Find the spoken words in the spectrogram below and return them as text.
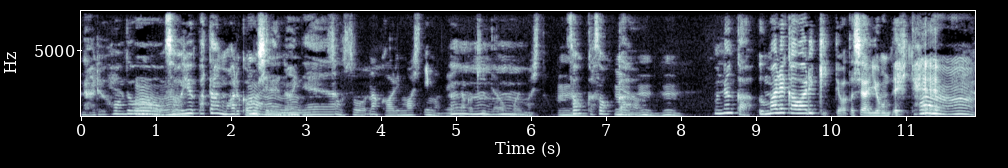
なるほど、うんうんそういうパターンもあるかもしれないうんうんね。うんそうそう。なんかありました。今ね、うんうんうんなんか聞いたら思いました。うんそうか、そううんうか。んなんか、生まれ変わり期って私は呼んでいて、うん。うんうん。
